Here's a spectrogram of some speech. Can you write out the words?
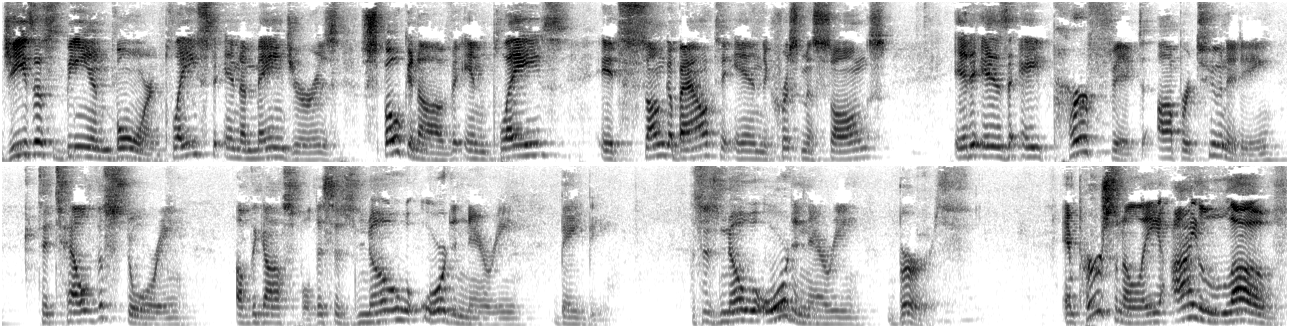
Jesus being born, placed in a manger, is spoken of in plays. It's sung about in the Christmas songs. It is a perfect opportunity to tell the story of the gospel. This is no ordinary baby. This is no ordinary birth. And personally, I love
